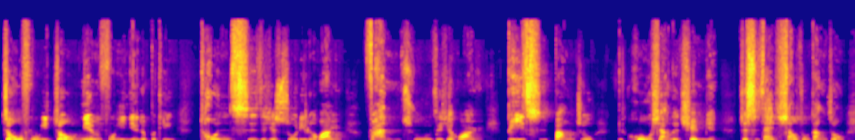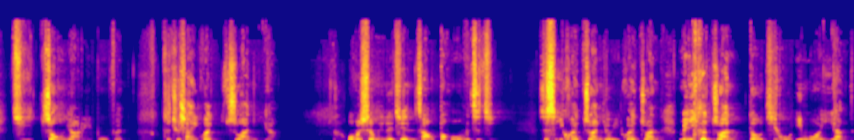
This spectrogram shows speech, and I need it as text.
周复一周，年复一年的不停吞吃这些属灵的话语，反刍这些话语，彼此帮助，互相的劝勉，这是在小组当中极重要的一部分。这就像一块砖一样，我们生命的建造，包括我们自己，这是一块砖又一块砖，每一个砖都几乎一模一样的。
